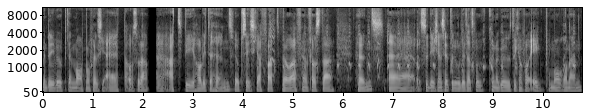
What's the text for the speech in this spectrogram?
men driva upp den mat man själv ska äta och sådär. Eh, att vi har lite höns. Vi har precis skaffat våra fem första höns. Eh, så det känns jätteroligt att få kunna gå ut och kanske ha ägg på morgonen.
